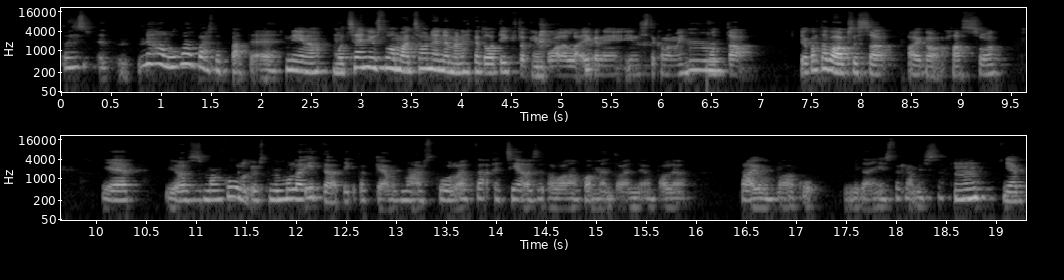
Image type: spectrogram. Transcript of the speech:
Tai siis, et ne haluaa vaan päästä pätee. Niin on, mutta sen just huomaa, että se on enemmän ehkä tuo TikTokin puolella, eikä niin Instagrami. Mm. Mm. Mutta joka tapauksessa aika hassua. Jep. Joo, siis mä oon kuullut just, no mulla ei itsellä TikTokia, mutta mä oon just kuullut, että, että siellä se tavallaan kommentointi on paljon rajumpaa kuin mitä Instagramissa. Mm, jep.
